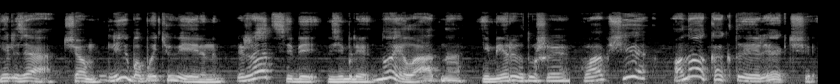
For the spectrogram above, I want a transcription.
нельзя в чем-либо быть уверенным. Лежат себе в земле, ну и ладно, и мир их душе. Вообще, оно как-то и легче,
